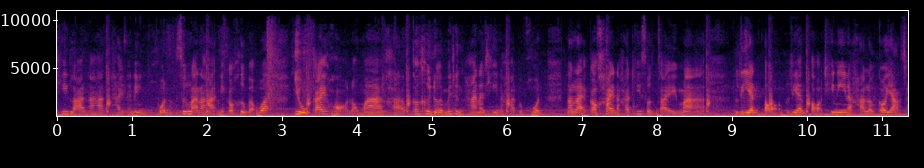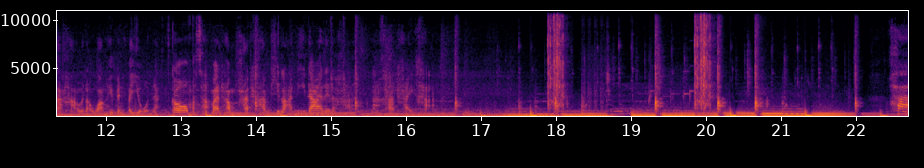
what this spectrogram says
ที่ร้านอาหารไทยนั่นเองคน ซึ่งร้านอาหารนี้ก็คือแบบว่าอยู่ใกล้หอเรามากค่ะ ก็คือเดินไม่ถึง 5 นาทีนะคะ ทุกคนนั่นแหละก็ใครนะคะที่สนใจมาเรียนต่อเรียนต่อที่นี่นะคะ แล้วก็อยากจะหาเวลาว่างให้เป็นประโยชน์เนี่ยก็มาสามารถทำพาร์ทไทม์ที่ร้านนี้ได้เลยนะคะ นะคะไทยค่ะ ค่ะ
